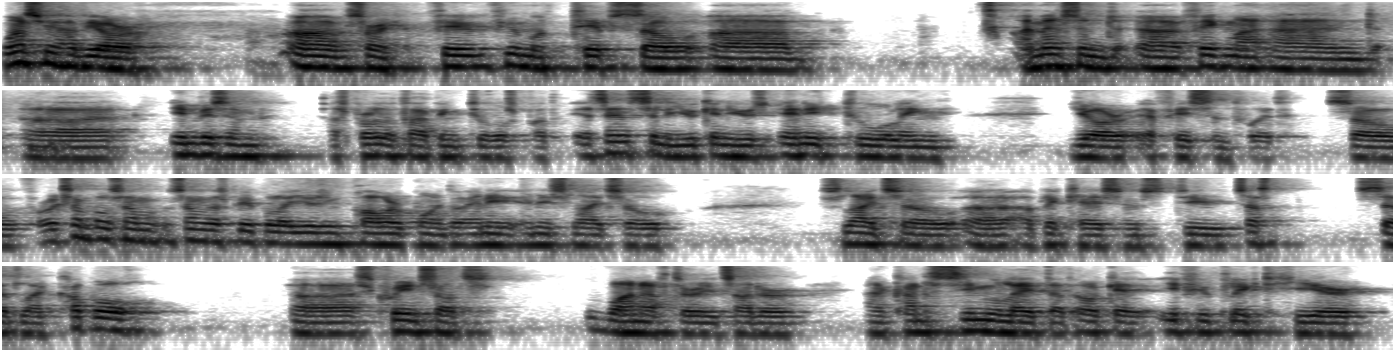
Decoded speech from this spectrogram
Once you have your, uh, sorry, few, few more tips. So uh, I mentioned uh, Figma and uh, InVision as prototyping tools, but essentially you can use any tooling you're efficient with. So for example, some sometimes people are using PowerPoint or any any slideshow slideshow uh, applications to just set like couple uh, screenshots one after each other and kind of simulate that okay if you clicked here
